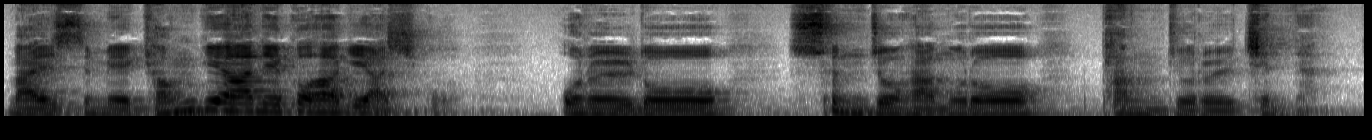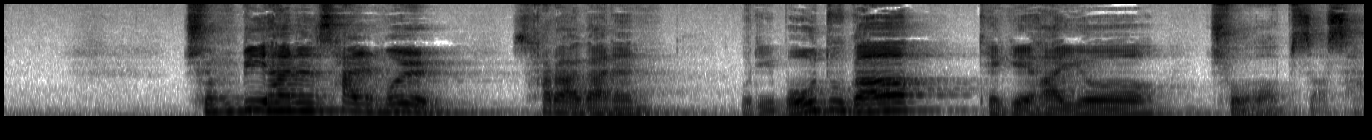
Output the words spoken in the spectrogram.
말씀의 경계 안에 거하게 하시고 오늘도 순종함으로 방주를 짓는 준비하는 삶을 살아가는 우리 모두가 되게 하여 주옵소서.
